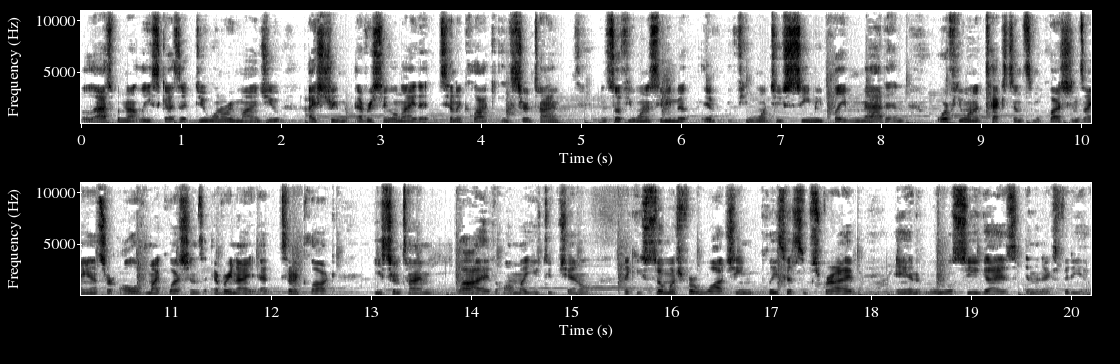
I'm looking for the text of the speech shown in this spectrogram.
But last but not least, guys, I do want to remind you, I stream every single night at 10 o'clock Eastern time. And so if you want to see me, if, if you want to see me play Madden, or if you want to text in some questions, I answer all of my questions every night at 10 o'clock Eastern Time live on my YouTube channel. Thank you so much for watching. Please hit subscribe, and we will see you guys in the next video.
